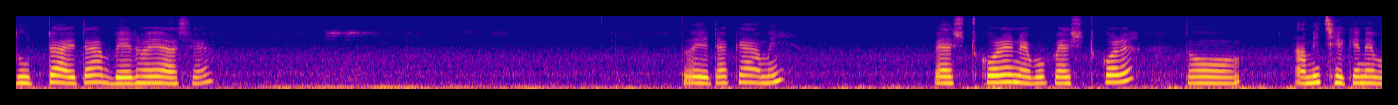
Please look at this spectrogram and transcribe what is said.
দুধটা, এটা বের হয়ে আসে। তো এটাকে আমি পেস্ট করে নেব, পেস্ট করে। তো আমি ছেঁকে নেব।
